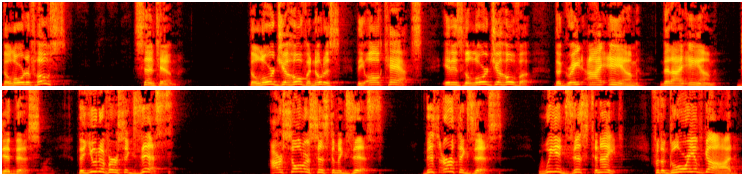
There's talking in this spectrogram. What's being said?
The Lord of hosts sent him. The Lord Jehovah, notice the all caps. It is the Lord Jehovah, the great I am that I am, did this. The universe exists. Our solar system exists. This earth exists. We exist tonight for the glory of God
